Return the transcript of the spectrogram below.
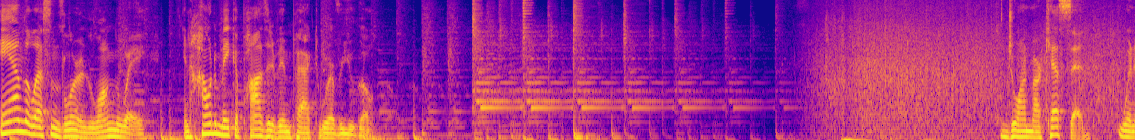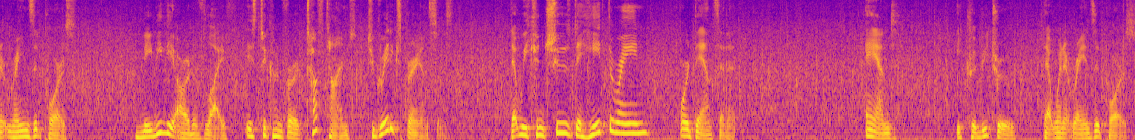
and the lessons learned along the way and how to make a positive impact wherever you go. Joan Marques said, When it rains, it pours. Maybe the art of life is to convert tough times to great experiences, that we can choose to hate the rain or dance in it. And it could be true that when it rains, it pours.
